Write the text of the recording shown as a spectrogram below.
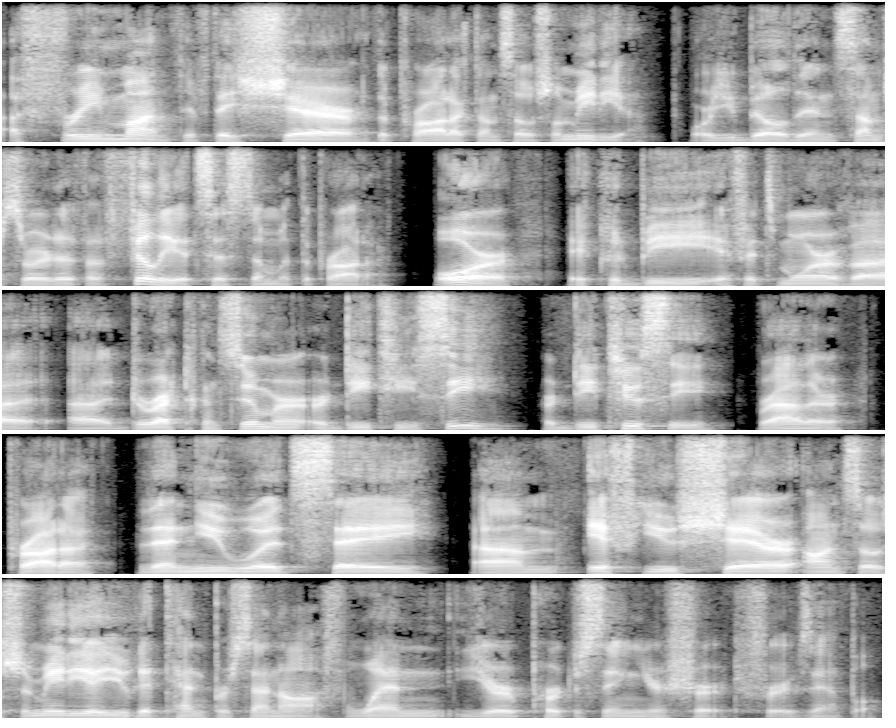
a free month if they share the product on social media, or you build in some sort of affiliate system with the product. Or it could be if it's more of a, a direct to consumer or DTC or D2C rather product, then you would say um, if you share on social media, you get 10% off when you're purchasing your shirt, for example.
